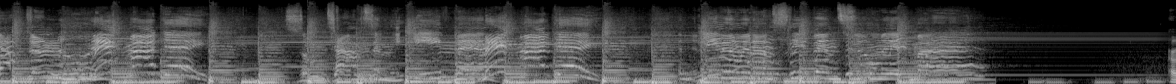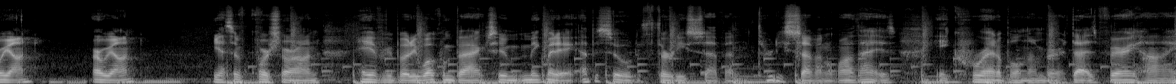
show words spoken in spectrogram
afternoon. Make my day, sometimes Are we on? Are we on? Yes, of course we're on. Hey everybody, welcome back to Make My Day, episode 37. 37. Wow, that is a credible number. That is very high,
